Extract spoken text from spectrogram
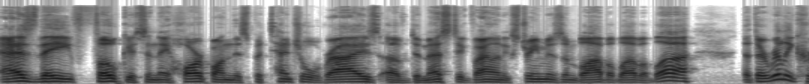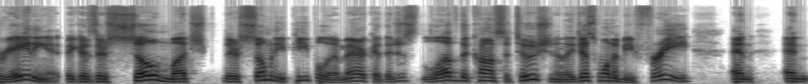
as they focus and they harp on this potential rise of domestic violent extremism blah blah blah blah blah that they're really creating it because there's so much there's so many people in america that just love the constitution and they just want to be free. And and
